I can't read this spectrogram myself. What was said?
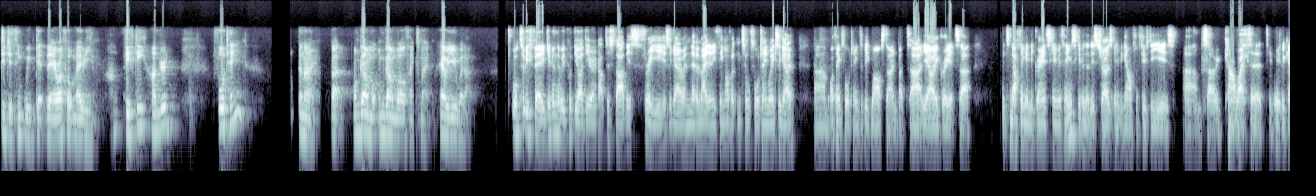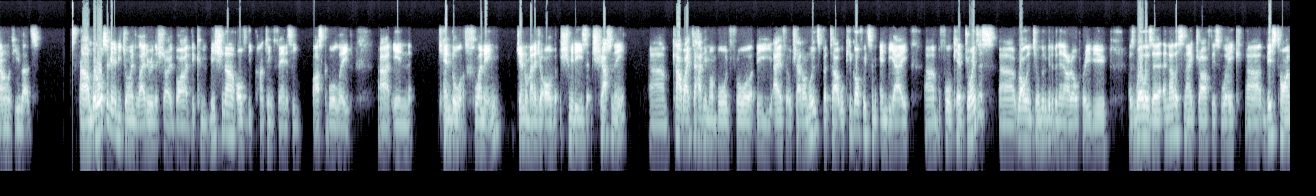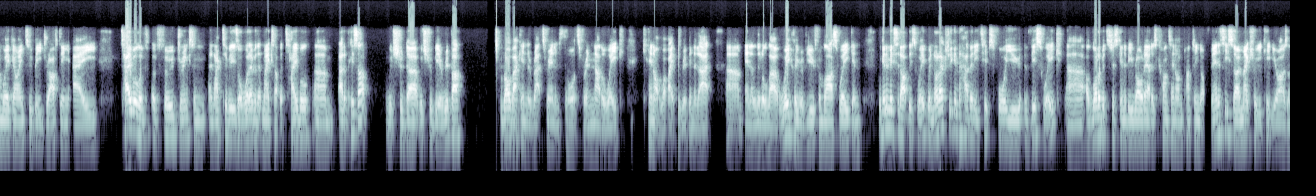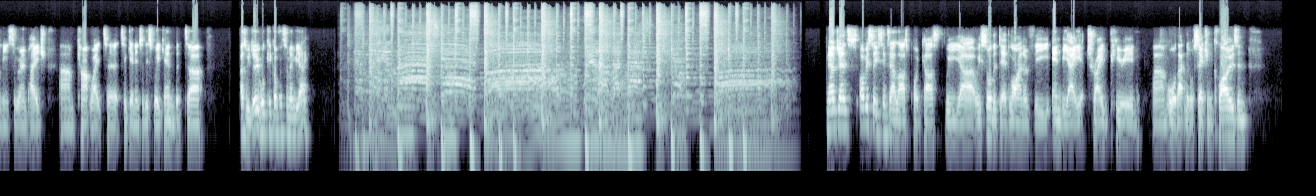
did you think we'd get there? I thought maybe 50, 100, 14? Don't know, but I'm going. I'm going well, thanks, mate. How are you, Wetter? Well, to be fair, given that we put the idea up to start this three years ago and never made anything of it until 14 weeks ago, um, I think 14 is a big milestone, but uh, yeah, I agree. It's uh, it's nothing in the grand scheme of things, given that this show is going to be going for 50 years. Um, so can't wait to, to keep it going with you lads. Um, we're also going to be joined later in the show by the commissioner of the Punting Fantasy Basketball League uh, in Kendall Fleming, general manager of Schmitty's Chutney. Um, can't wait to have him on board for the AFL chat onwards. But uh, we'll kick off with some NBA um, before Kev joins us. Uh, roll into a little bit of an NRL preview, as well as a, another snake draft this week. Uh, this time we're going to be drafting a table of, of food, drinks, and, and activities, or whatever that makes up a table um, at a piss up, which should uh, which should be a ripper. Roll back into Rats Random Thoughts for another week. Cannot wait to rip into that um, and a little uh, weekly review from last week. And we're going to mix it up this week. We're not actually going to have any tips for you this week. Uh, a lot of it's just going to be rolled out as content on punting.fantasy. So make sure you keep your eyes on the Instagram page. Um, can't wait to, to get into this weekend. But uh, as we do, we'll kick off with some NBA. Now, gents, obviously, since our last podcast, we uh, we saw the deadline of the NBA trade period um, or that little section close, and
